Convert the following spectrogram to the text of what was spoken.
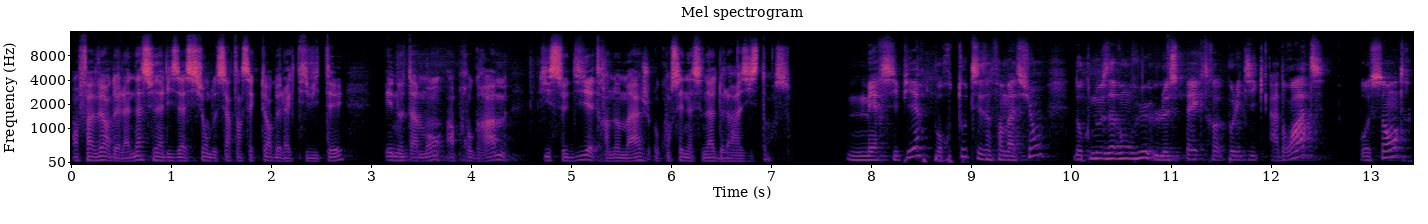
en faveur de la nationalisation de certains secteurs de l'activité, et notamment un programme qui se dit être un hommage au Conseil national de la résistance. Merci Pierre pour toutes ces informations. Donc nous avons vu le spectre politique à droite, au centre,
